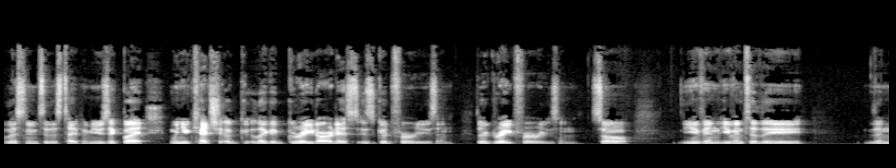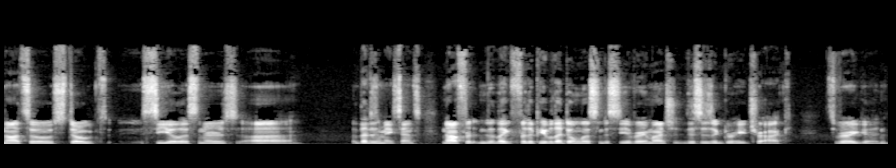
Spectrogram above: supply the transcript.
listening to this type of music, but when you catch a like a great artist is good for a reason. They're great for a reason. So even even to the the not so stoked Sia listeners, uh that doesn't make sense. Not for like for the people that don't listen to Sia very much, this is a great track. It's very good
